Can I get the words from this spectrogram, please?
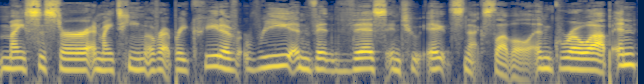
my sister and my team over at Braid Creative reinvent this into its next level and grow up? And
